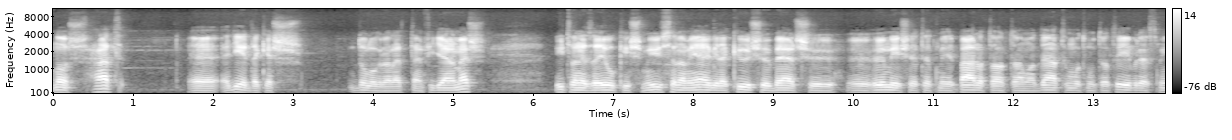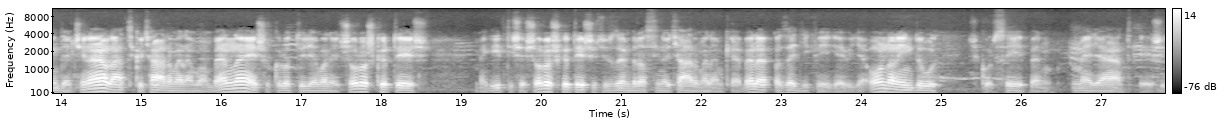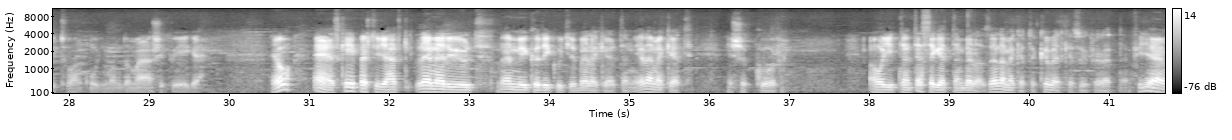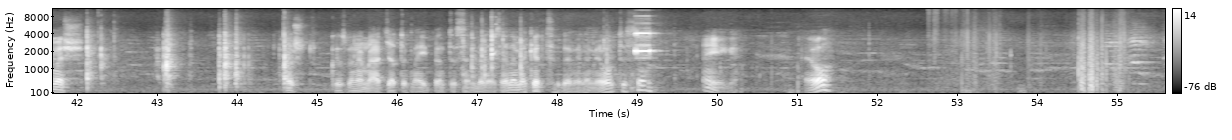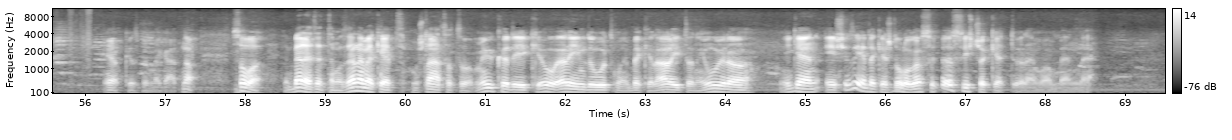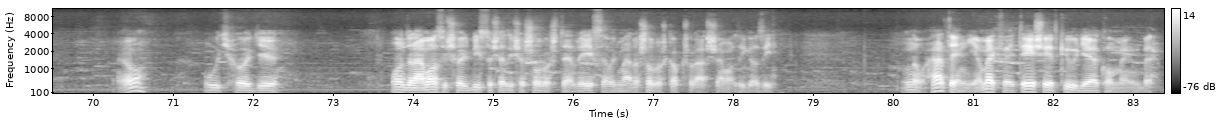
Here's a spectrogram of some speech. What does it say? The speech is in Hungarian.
Nos, hát e, egy érdekes dologra lettem figyelmes. Itt van ez a jó kis műszer, ami elvileg külső-belső hőmérsékletet mér, páratartalmat, dátumot mutat, ébreszt, mindent csinál. Látszik, hogy három elem van benne, és akkor ott ugye van egy soros kötés, meg itt is egy soros kötés, és az ember azt hinni, hogy három elem kell bele. Az egyik vége ugye onnan indul, és akkor szépen megy át, és itt van úgymond a másik vége. Jó? Ehhez képest ugye hát lemerült, nem működik, úgyhogy bele kell tenni elemeket, és akkor ahogy itt teszegettem bele az elemeket, a következőkre lettem figyelmes. Most közben nem látjátok, mert éppen teszem bele az elemeket, remélem jól teszem. Igen. Jó. Ja, közben megállt. Na, szóval beletettem az elemeket, most láthatóan működik, jó, elindult, majd be kell állítani újra, igen, és az érdekes dolog az, hogy össze is csak kettő elem van benne. Jó, úgyhogy mondanám az is, hogy biztos ez is a soros terv része, hogy már a soros kapcsolás sem az igazi. No, hát ennyi. A megfejtését küldje el kommentbe.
